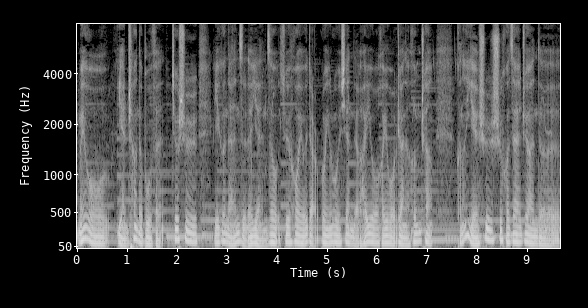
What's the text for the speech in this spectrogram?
没有演唱的部分，就是一个男子的演奏，最后有点若隐若现的“嘿呦嘿呦”这样的哼唱。可能也是适合在这样的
